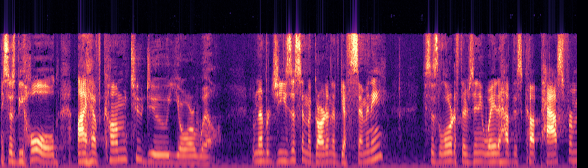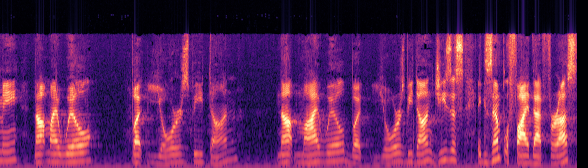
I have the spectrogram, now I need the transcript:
he says, Behold, I have come to do your will. Remember Jesus in the Garden of Gethsemane? He says, Lord, if there's any way to have this cup pass from me, not my will, but yours be done. Not my will, but yours be done. Jesus exemplified that for us.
